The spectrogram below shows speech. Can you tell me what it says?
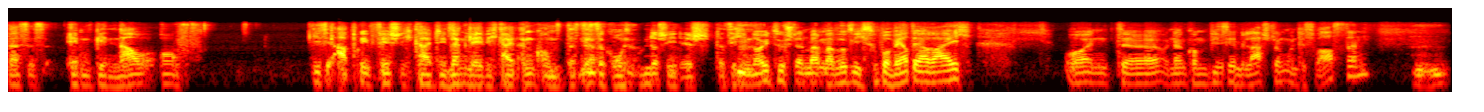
dass es eben genau auf diese Abriebfestigkeit, die Langlebigkeit ankommt, dass das Ja, der große. Unterschied ist, dass ich im Neuzustand manchmal wirklich super Werte erreiche und, äh, und dann kommt ein bisschen Belastung und das war's dann. Mhm.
